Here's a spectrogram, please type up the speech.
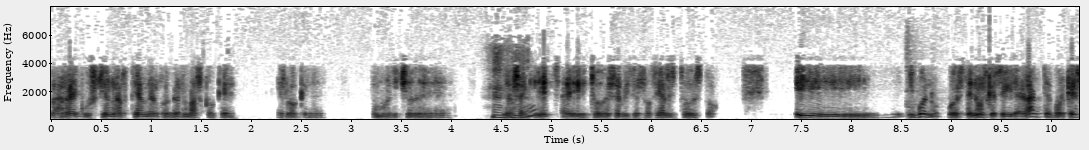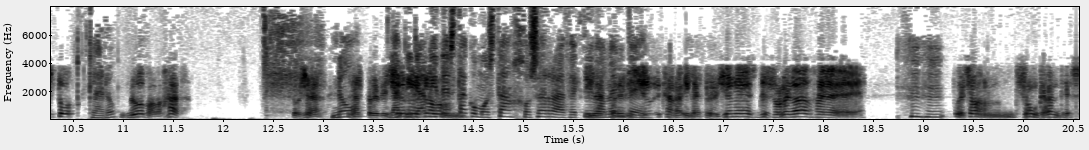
la red Cuestión Artean del gobierno vasco, que es lo que hemos dicho de, los arquitectos y todos los servicios sociales, todo esto. Y, y, bueno, pues tenemos que seguir adelante, porque esto no va a bajar. O sea, no, las previsiones la pirámide está como está, José Ra, efectivamente. Y las, previsiones de soledad, eh, pues son, son grandes.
